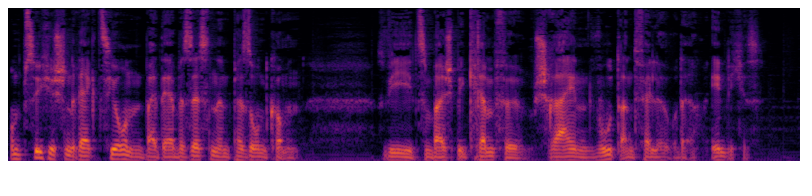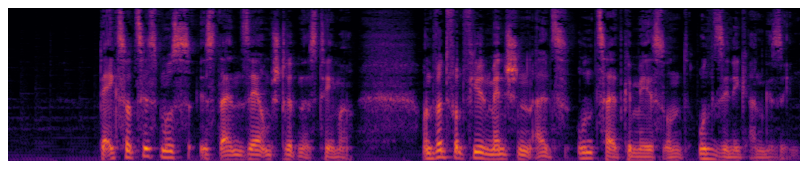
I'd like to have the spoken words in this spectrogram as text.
und psychischen Reaktionen bei der besessenen Person kommen, wie zum Beispiel Krämpfe, Schreien, Wutanfälle oder ähnliches. Der Exorzismus ist ein sehr umstrittenes Thema und wird von vielen Menschen als unzeitgemäß und unsinnig angesehen.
